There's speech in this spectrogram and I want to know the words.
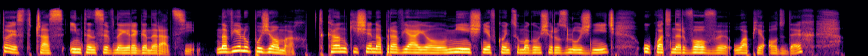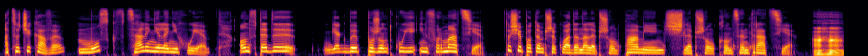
To jest czas intensywnej regeneracji. Na wielu poziomach. Tkanki się naprawiają, mięśnie w końcu mogą się rozluźnić, układ nerwowy łapie oddech. A co ciekawe, mózg wcale nie lenichuje. On wtedy jakby porządkuje informacje. To się potem przekłada na lepszą pamięć, lepszą koncentrację. Aha,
